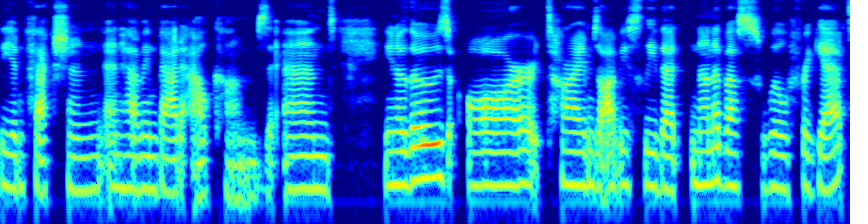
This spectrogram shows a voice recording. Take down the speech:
the infection and having bad outcomes. And, you know, those are times, obviously, that none of us will forget.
